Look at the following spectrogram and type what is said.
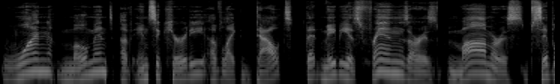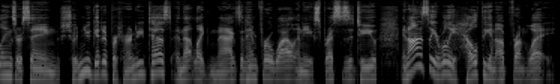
one moment of insecurity, of like doubt, that maybe his friends or his mom or his siblings are saying, shouldn't you get a paternity test? And that like nags at him for a while and he expresses it to you in honestly a really healthy and upfront way.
